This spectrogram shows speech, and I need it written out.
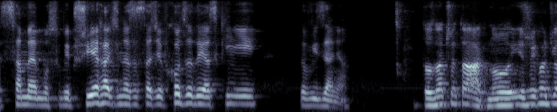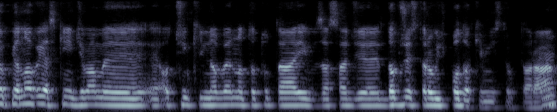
samemu sobie przyjechać i na zasadzie wchodzę do jaskini, do widzenia. To znaczy tak, no jeżeli chodzi o pionowe jaskinie, gdzie mamy odcinki nowe, no to tutaj w zasadzie dobrze jest to robić pod okiem instruktora, Mhm.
